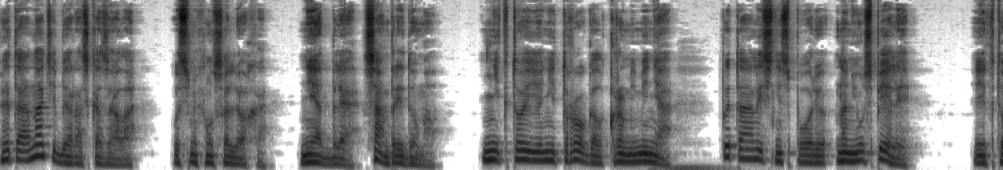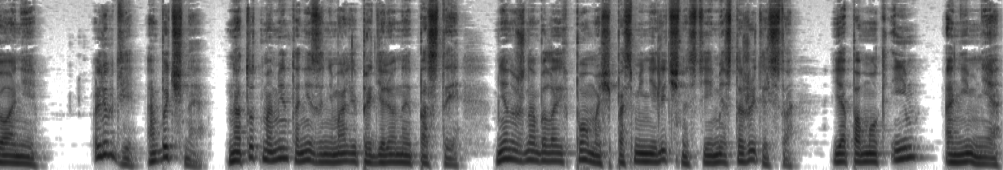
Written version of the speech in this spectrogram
«Это она тебе рассказала?» – усмехнулся Леха. «Нет, бля, сам придумал». «Никто ее не трогал, кроме меня. Пытались, не спорю, но не успели. «И кто они?» «Люди, обычные. На тот момент они занимали определенные посты. Мне нужна была их помощь по смене личности и места жительства. Я помог им, они мне.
